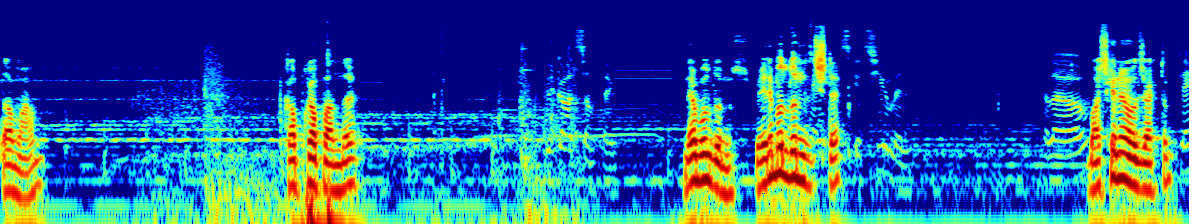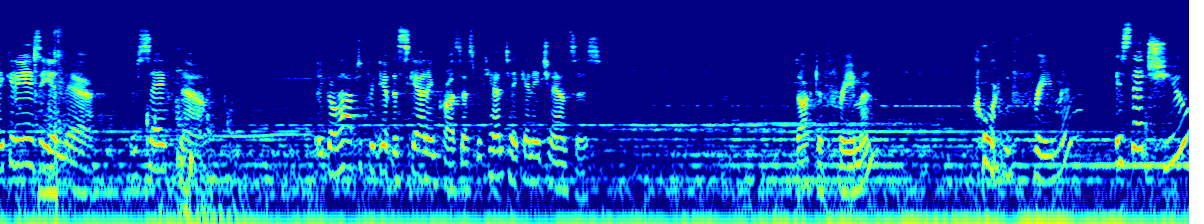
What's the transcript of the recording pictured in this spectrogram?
Tamam. Kapı kapandı. Ne buldunuz? Beni buldunuz işte. Başka ne olacaktım? Take it easy in there. You're safe now. Look, You'll have to forgive the scanning process. We can't take any chances. Dr. Freeman? Gordon Freeman? Is that you?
